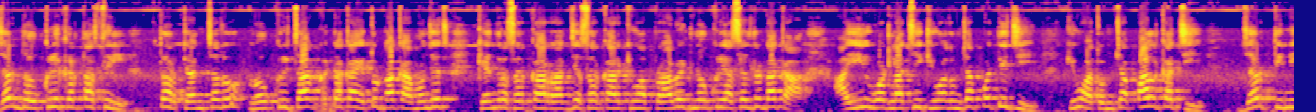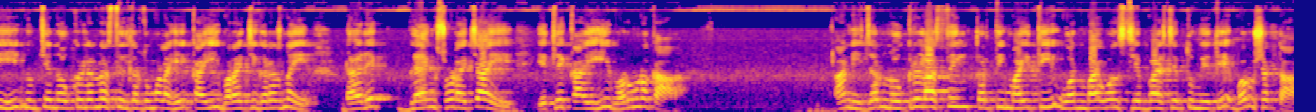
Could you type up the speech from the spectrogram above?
जर नोकरी करत असतील तर त्यांचा जो नोकरीचा घटक आहे तो टाका म्हणजेच केंद्र सरकार राज्य सरकार किंवा प्रायव्हेट नोकरी असेल तर टाका आई वडिलाची किंवा तुमच्या पतीची किंवा तुमच्या पालकाची. जर तिन्ही तुमचे नोकरीला नसतील तर तुम्हाला हे काही भरायची गरज नाही. डायरेक्ट ब्लँक सोडायचे आहे. येथे काहीही भरू नका. आणि जर नोकरीला असतील तर ती माहिती one by one step by step तुम्ही येथे भरू शकता.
